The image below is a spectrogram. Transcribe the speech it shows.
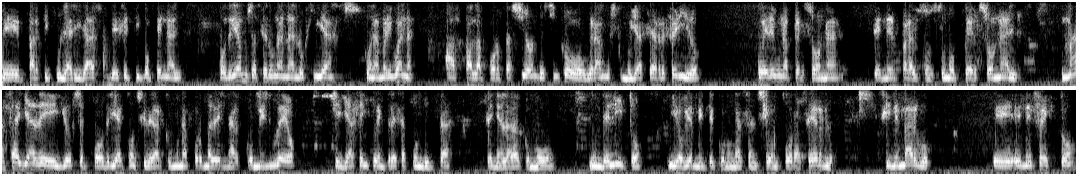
eh, particularidad de ese tipo penal, podríamos hacer una analogía con la marihuana hasta la aportación de 5 gramos, como ya se ha referido, puede una persona tener para el consumo personal. Más allá de ello, se podría considerar como una forma de narcomenudeo, que ya se encuentra esa conducta señalada como un delito y obviamente con una sanción por hacerlo. Sin embargo, eh, en efecto,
